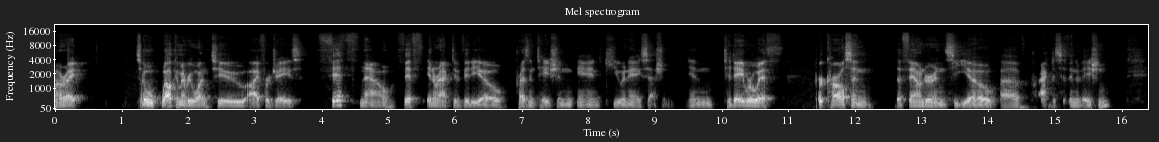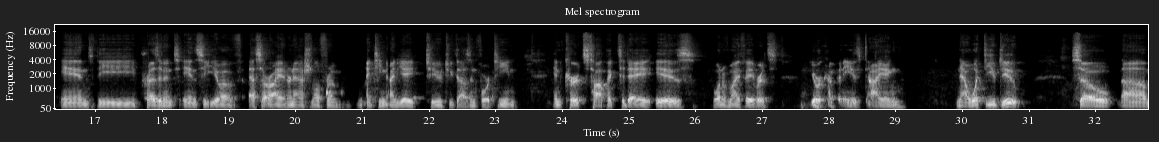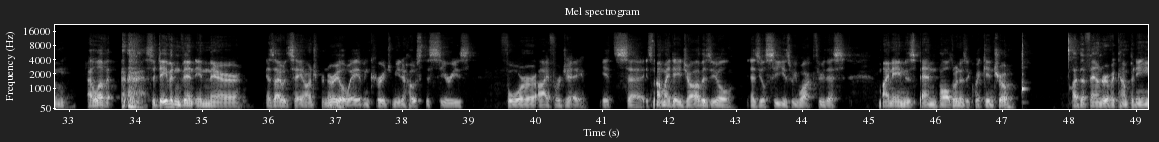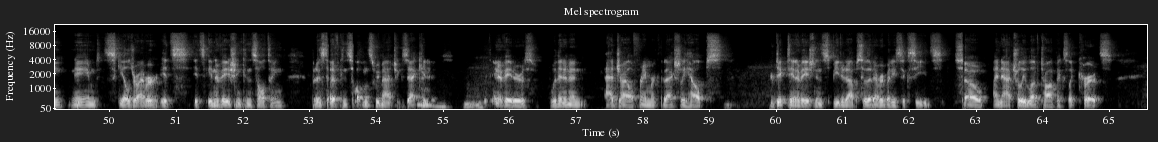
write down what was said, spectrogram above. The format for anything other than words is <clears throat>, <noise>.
All right. So welcome everyone to i4J's fifth now, fifth interactive video presentation and Q&A session. And today we're with Curt Carlson, the founder and CEO of Practice of Innovation and the president and CEO of SRI International from 1998 to 2014. And Curt's topic today is one of my favorites. Your company is dying. Now, what do you do? So um, I love it. <clears throat> so David and Vint, in their, as I would say, entrepreneurial way, have encouraged me to host this series for i4J. It's uh, it's not my day job, as you'll as you'll see as we walk through this. My name is Ben Baldwin. As a quick intro, I'm the founder of a company named ScaleDriver. It's it's innovation consulting, but instead of consultants, we match executives mm-hmm. with innovators within an agile framework that actually helps predict innovation and speed it up so that everybody succeeds. So I naturally love topics like Curt's.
